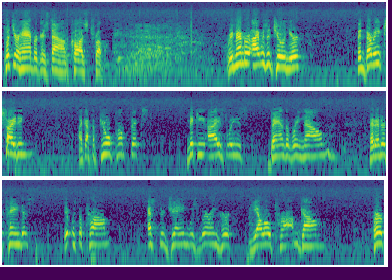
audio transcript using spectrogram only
Put your hamburgers down, cause trouble. Remember, I was a junior. Been very exciting. I got the fuel pump fixed. Mickey Isley's band of renown had entertained us. It was the prom. Esther Jane was wearing her yellow prom gown. Her,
